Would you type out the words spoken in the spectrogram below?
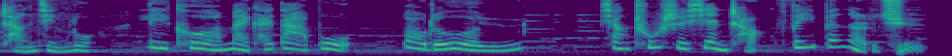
长颈鹿立刻迈开大步，抱着鳄鱼，向出事现场飞奔而去。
